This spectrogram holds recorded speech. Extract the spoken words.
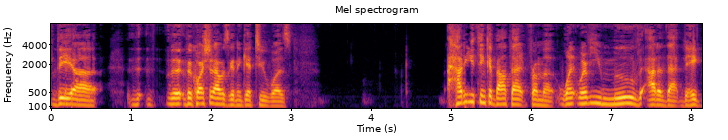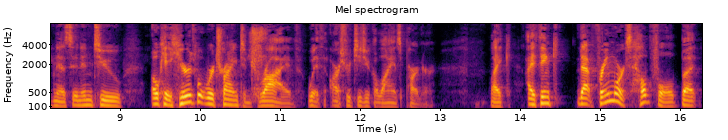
the, uh, the the question I was going to get to was how do you think about that from a whenever you move out of that vagueness and into okay here's what we're trying to drive with our strategic alliance partner. Like i think that framework's helpful but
